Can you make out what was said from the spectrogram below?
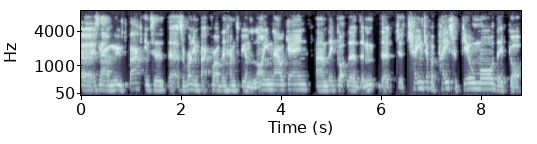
uh, is now moved back into the, as a running back rather than having to be on the line now again. Um, they've got the, the, the the change up of pace with Gilmore. They've got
